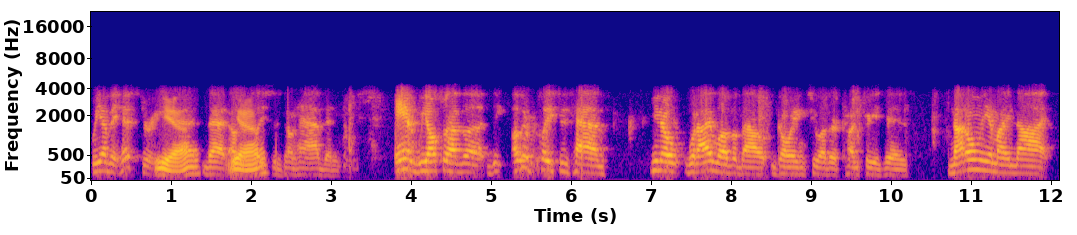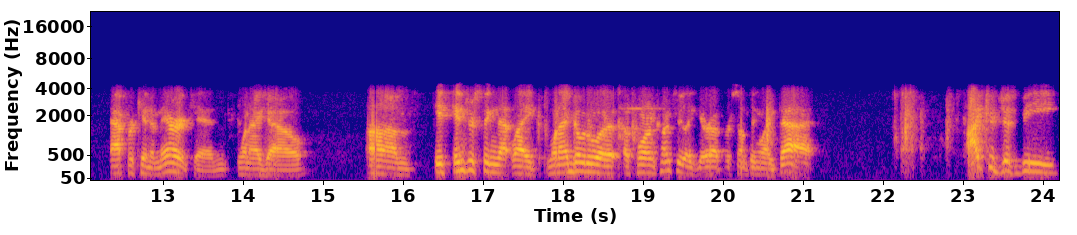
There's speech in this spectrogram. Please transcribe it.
We have a history Yeah. that other Yeah. places don't have, and and we also have the the other places have. You know what I love about going to other countries is not only am I not African American when I go, um, it's interesting that like when I go to a, a foreign country like Europe or something like that, I could just be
